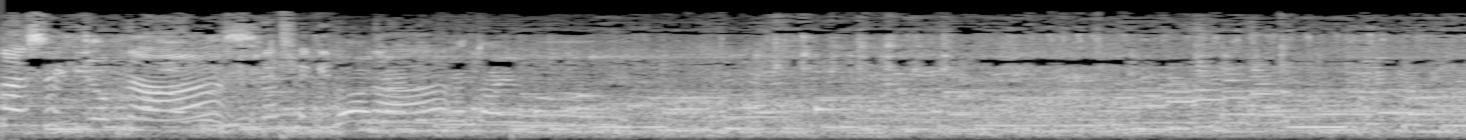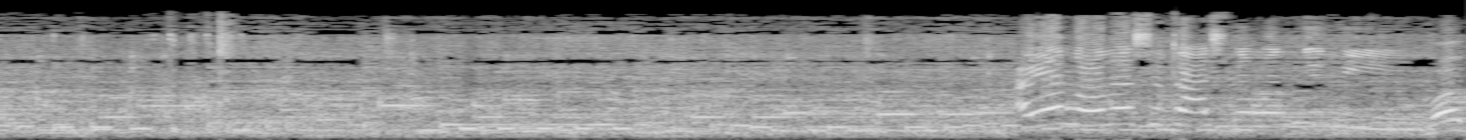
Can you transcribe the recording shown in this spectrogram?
nasa gitna. Nasa gitna. Gaganap na taas naman yun eh. Wag,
